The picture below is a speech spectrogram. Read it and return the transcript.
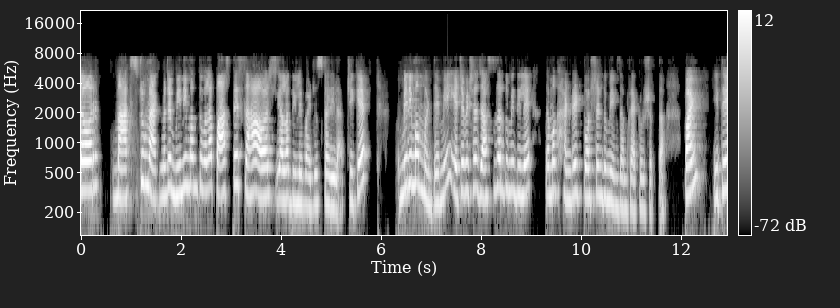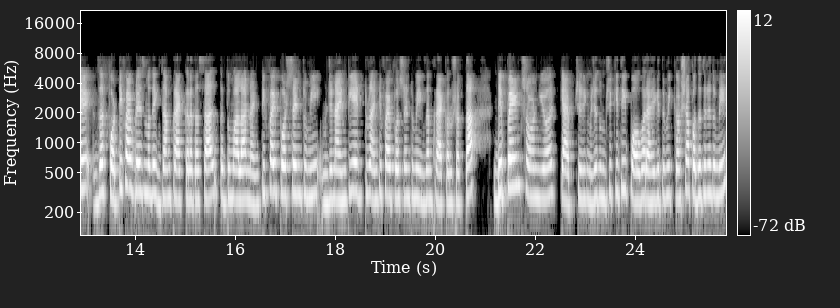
तर मॅक्स टू मॅक्स म्हणजे मिनिमम तुम्हाला पाच ते सहा आवर्स याला दिले पाहिजे स्टडीला ठीक आहे? मिनिमम म्हणते मी. याच्यापेक्षा जास्त जर तुम्ही दिले तर मग हंड्रेड पर्सेंट तुम्ही एक्झाम क्रॅक करू शकता. पण इथे जर फोर्टी फाईव्ह डेजमध्ये एक्झाम क्रॅक करत असाल तर तुम्हाला नाईन्टी फाईव्ह पर्सेंट तुम्ही म्हणजे ninety eight to ninety five percent तुम्ही एक्झाम क्रॅक करू शकता. डिपेंड्स ऑन युअर कॅप्चरिंग म्हणजे तुमची किती पॉवर आहे की तुम्ही कशा पद्धतीने तुम्ही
